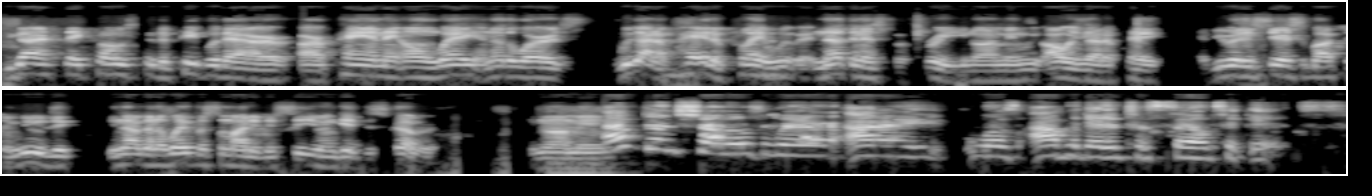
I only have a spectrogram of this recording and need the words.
you gotta stay close to the people that are are paying their own way. In other words, we gotta pay to play. We, nothing is for free. You know what I mean? We always gotta pay. If you're really serious about your music, you're not gonna wait for somebody to see you and get discovered. You know what I mean? I've done shows where I was obligated to sell tickets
